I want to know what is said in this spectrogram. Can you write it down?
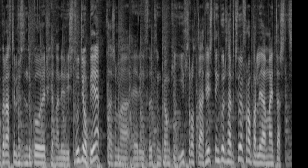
Okkur aftur hlustendur góðir hérna niður í Studio B, það sem er í fullum gangi íþróttahristingur. Það eru tvö frábær lið að mætast,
